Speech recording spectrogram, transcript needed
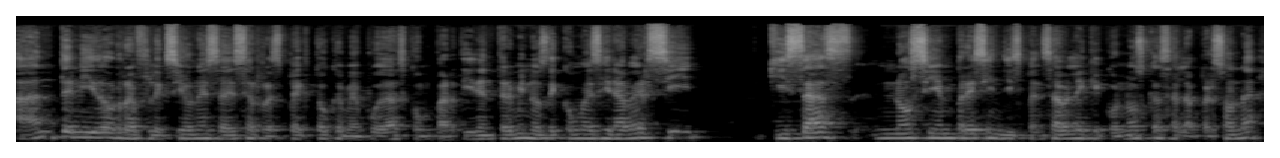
¿Han tenido reflexiones a ese respecto que me puedas compartir en términos de cómo decir, a ver si quizás no siempre es indispensable que conozcas a la persona,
